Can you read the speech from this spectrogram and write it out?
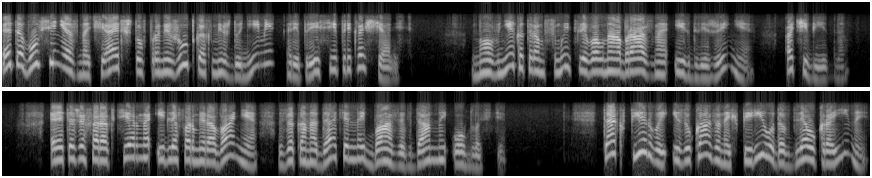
Это вовсе не означает, что в промежутках между ними репрессии прекращались. Но в некотором смысле волнообразное их движение очевидно. Это же характерно и для формирования законодательной базы в данной области. Так первый из указанных периодов для Украины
